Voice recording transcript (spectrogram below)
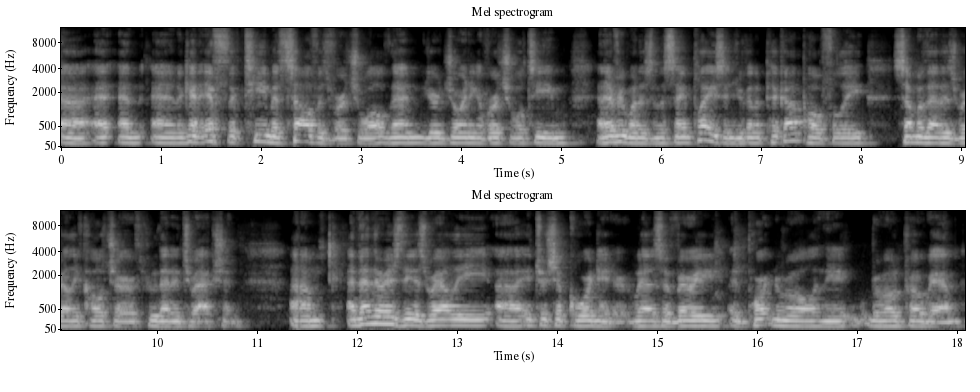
uh, and and again, if the team itself is virtual, then you're joining a virtual team, and everyone is in the same place, and you're going to pick up hopefully some of that Israeli culture through that interaction. Um, and then there is the Israeli uh, internship coordinator, who has a very important role in the remote program,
